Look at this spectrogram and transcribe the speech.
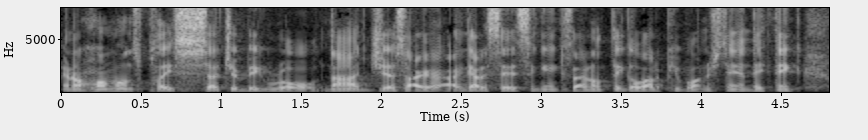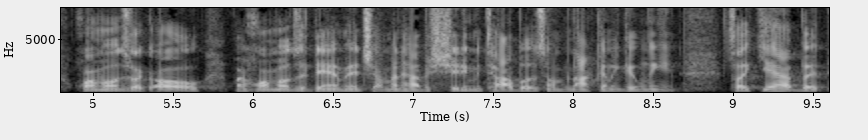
And our hormones play such a big role. Not just, I, I got to say this again because I don't think a lot of people understand. They think hormones are like, oh, my hormones are damaged. I'm to have a shitty metabolism. I'm not to get lean. It's like, yeah, but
